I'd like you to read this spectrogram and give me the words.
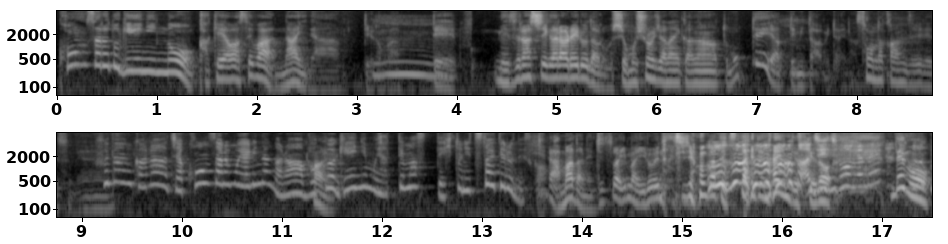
コンサルと芸人の掛け合わせはないなっていうのがあって、珍しがられるだろうし面白いんじゃないかなと思ってやってみたみたいなそんな感じですね。普段からじゃあコンサルもやりながら僕は芸人もやってますって人に伝えてるんですか、はい、まだね実は今いろいろな事情があって伝えてないんですけど。ね、でも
